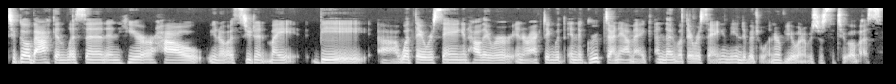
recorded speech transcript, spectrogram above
to go back and listen and hear how you know a student might be uh, what they were saying and how they were interacting with in the group dynamic, and then what they were saying in the individual interview, and it was just the two of us.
